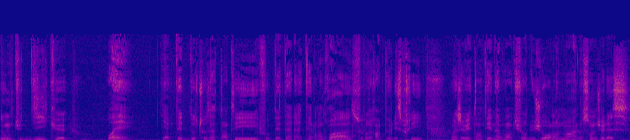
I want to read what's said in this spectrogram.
Donc tu te dis que, ouais, il y a peut-être d'autres choses à tenter, il faut peut-être aller à tel endroit, s'ouvrir un peu l'esprit. Moi, j'avais tenté une aventure du jour au lendemain à Los Angeles,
